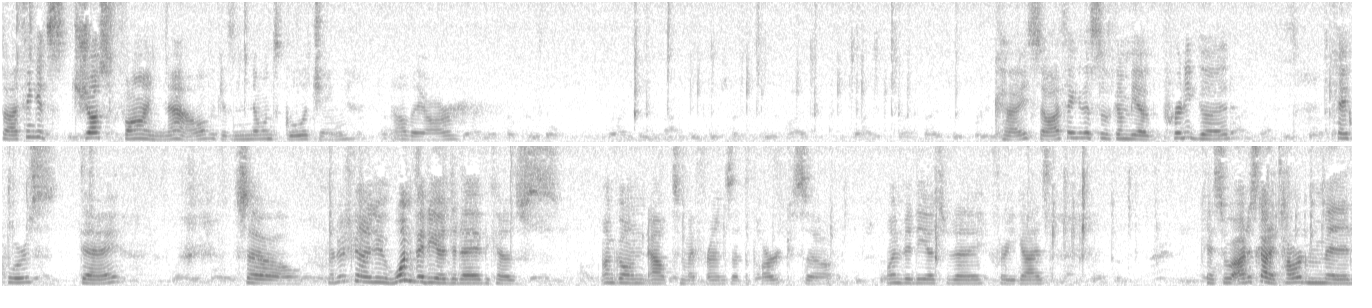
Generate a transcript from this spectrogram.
So I think it's just fine now because no one's glitching. Now they are. Okay, so I think this is going to be a pretty good Cake Wars day. So, we're just going to do one video today because I'm going out to my friends at the park. So, one video today for you guys. Okay, so I just got a tower to mid,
